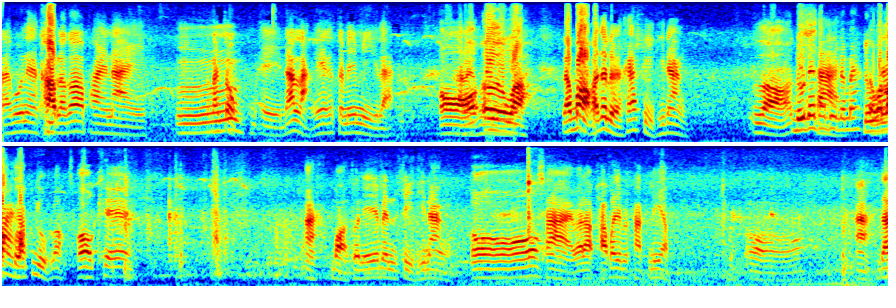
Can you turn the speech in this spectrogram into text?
แล้วพวกเนี้ยคครัรับบแล้วก็ภายในอืมกระจกเออด้านหลังเนี่ยก็จะไม่มีแล้วอ๋ออะไรพวกเอนี้อว่ะ แล้วเบอกก็จะเหลือแค่สี่ที่นั่ง เหรอ ดูได้ไหมใช่ดูได้ไหมดูแต่ว่าได้ล็อกครัล็อบกอยู่ล็อกโอเค อะเบาะตัวนี้จะเป็นสี่ที่นั่ง อ๋อ ใช่ เวลาพับก็จะเป็นพับเรียบ อ๋อ อะจะ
